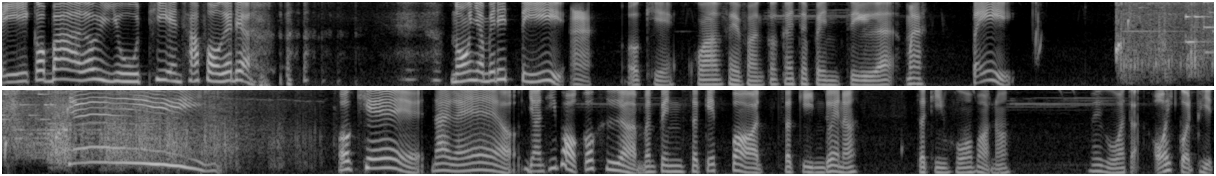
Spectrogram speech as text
ตีก็บ้าแล้วอยู่ที่เอนชาร์ฟอร์เนี่ยน้องยังไม่ได้ตี อะ โอเค ความใฝ่ฝันก็ใกล้จะเป็นจริงแล้วมา ตีเย้โอเค ได้แล้ว อย่างที่บอกก็คืออะมันเป็นสเก็ตบอร์ดสกินด้วยนะสกินโคบอร์ดเนาะไม่รู้ว่าจะ โอ๊ย กดผิด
